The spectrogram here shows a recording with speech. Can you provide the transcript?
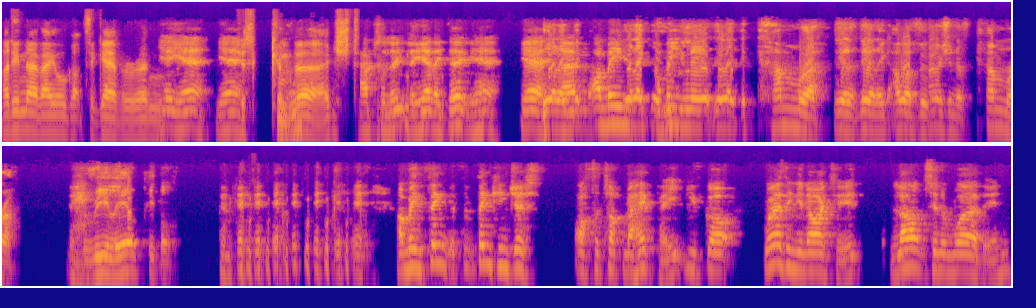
I didn't know they all got together and yeah, yeah, yeah, just converged. Absolutely, yeah, they do, yeah. Yeah, they're like um, the, I mean, they're like the I mean, relay, they're like the camera. They're, they're like our version of camera. the relay people. I mean, think, thinking just off the top of my head, Pete, you've got Worthing United, Lancing and Worthing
